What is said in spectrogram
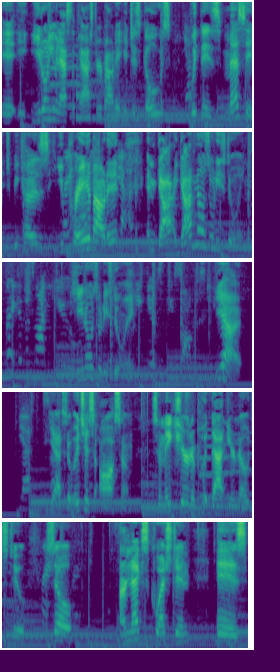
it, it, you don't even ask the pastor about it. It just goes Yeah. with his message because you Pray pray about it, Yeah, and God God knows what He's doing. right. Because it's not you. He knows what He's He doing. gives Yeah, Yeah. So yeah. So it's just awesome. So make sure to put that in your notes too. So our next question is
